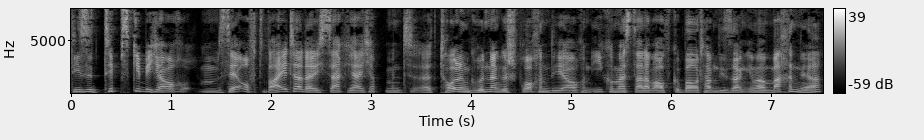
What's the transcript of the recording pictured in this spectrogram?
diese Tipps gebe ich auch hm, sehr oft weiter, da ich sage, ja, ich habe mit äh, tollen Gründern gesprochen, die auch ein E-Commerce-Startup aufgebaut haben, die sagen immer machen, ja.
